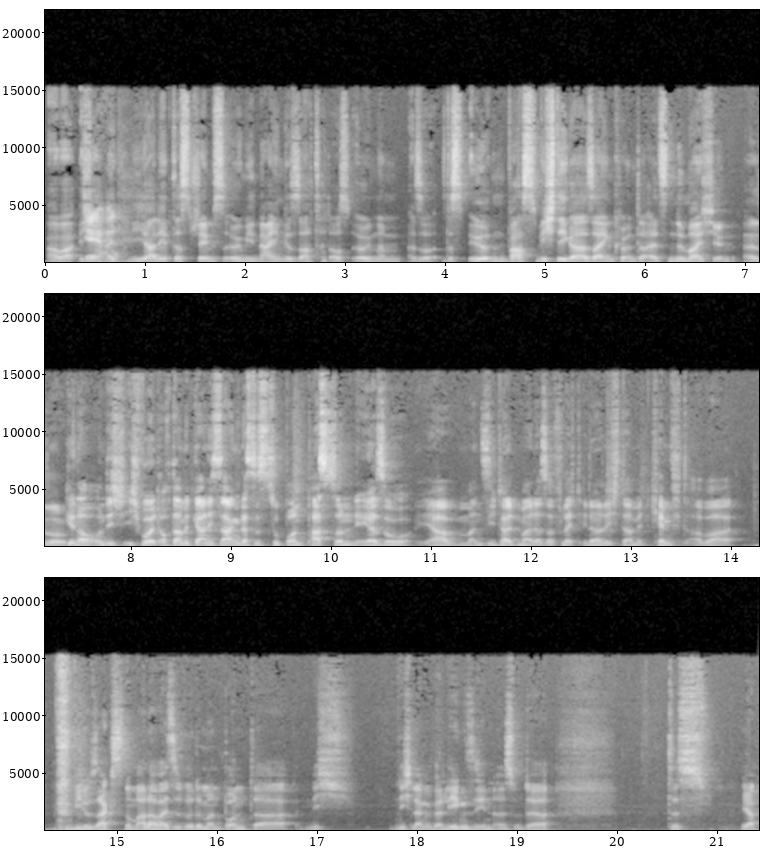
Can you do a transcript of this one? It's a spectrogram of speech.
Aber ich ja, habe auch nie erlebt, dass James irgendwie Nein gesagt hat aus irgendeinem, also dass irgendwas wichtiger sein könnte als Nümmerchen. Also genau, und ich, ich wollte auch damit gar nicht sagen, dass es zu Bond passt, sondern eher so, ja, man sieht halt mal, dass er vielleicht innerlich damit kämpft, aber wie du sagst, normalerweise würde man Bond da nicht, nicht lange überlegen sehen. Also der, das, ja,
